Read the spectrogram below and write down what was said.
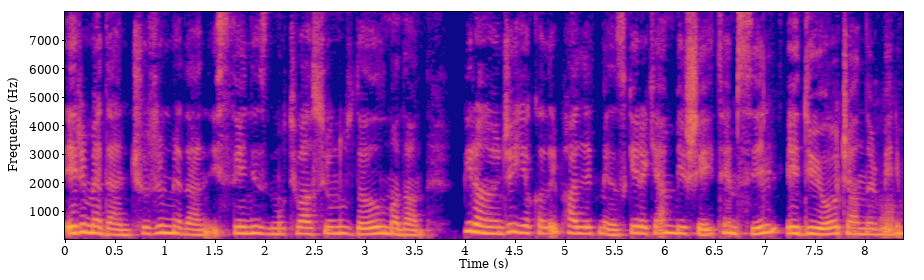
erimeden, çözülmeden, isteğiniz, motivasyonunuz dağılmadan bir an önce yakalayıp halletmeniz gereken bir şeyi temsil ediyor canlarım benim.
